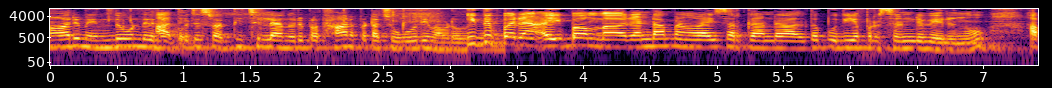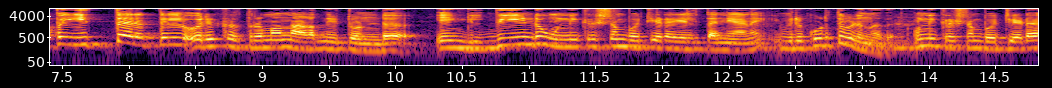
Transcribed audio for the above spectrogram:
ആരും എന്തുകൊണ്ട് ഇതിനെക്കുറിച്ച് ശ്രദ്ധിച്ചില്ല എന്നൊരു പ്രധാനപ്പെട്ട ചോദ്യം അവിടെ. ഇതിപ്പോ ഇപ്പം രണ്ടാം പിണറായി സർക്കാരിന്റെ കാലത്ത് പുതിയ പ്രസിഡന്റ് വരുന്നു. അപ്പൊ ഇത്തരത്തിൽ ഒരു കൃത്രിമം നടന്നിട്ടുണ്ട് എങ്കിൽ വീണ്ടും ഉണ്ണികൃഷ്ണൻ പോറ്റിയുടെ കയ്യിൽ തന്നെയാണ് ഇവർ കൊടുത്തുവിടുന്നത്. ഉണ്ണികൃഷ്ണൻ പോറ്റിയുടെ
